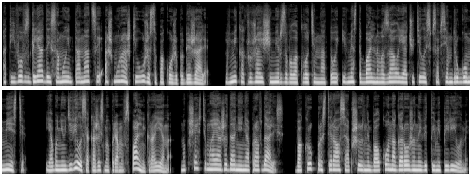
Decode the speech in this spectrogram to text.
От его взгляда и самой интонации аж мурашки ужаса по коже побежали. Вмиг окружающий мир заволокло темнотой, и вместо бального зала я очутилась в совсем другом месте. Я бы не удивилась, окажись мы прямо в спальне Краена, но, к счастью, мои ожидания не оправдались. Вокруг простирался обширный балкон, огороженный витыми перилами.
